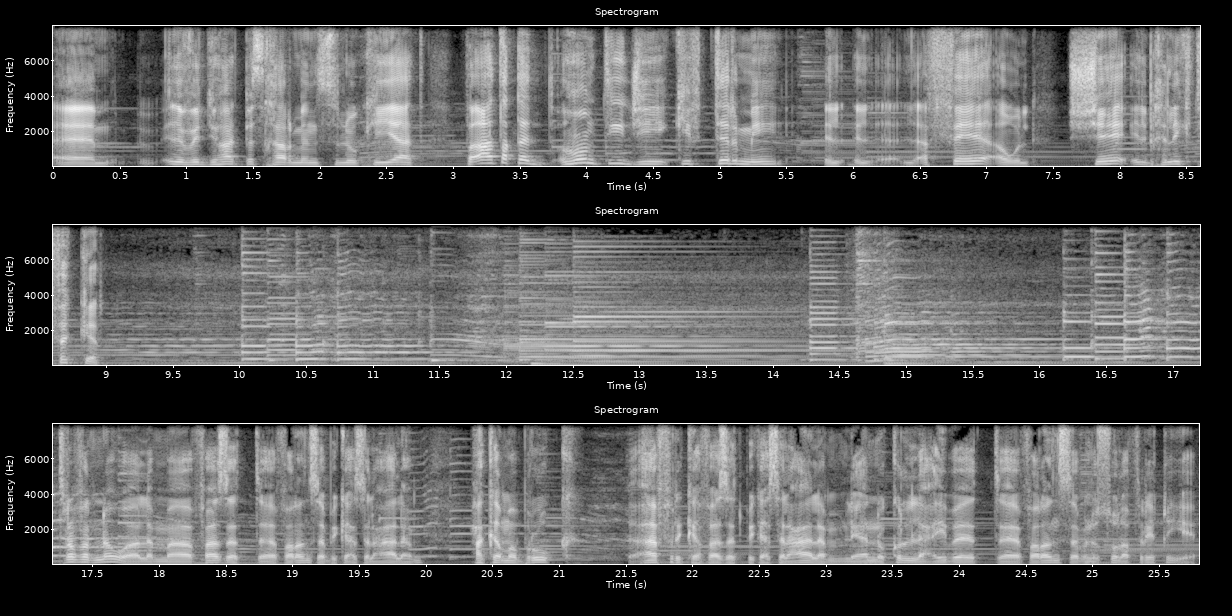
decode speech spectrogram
آم، له فيديوهات بسخر من سلوكيات. فأعتقد هون تيجي كيف ترمي ال- ال- الأفيه أو الشيء اللي بخليك تفكر. ترافر نوا لما فازت فرنسا بكأس العالم حكى مبروك أفريكا فازت بكأس العالم لأنه كل لعيبة فرنسا من أصول أفريقية.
